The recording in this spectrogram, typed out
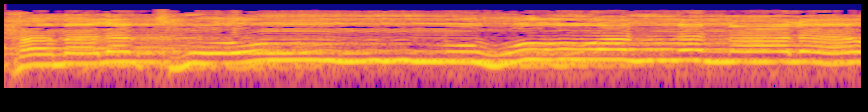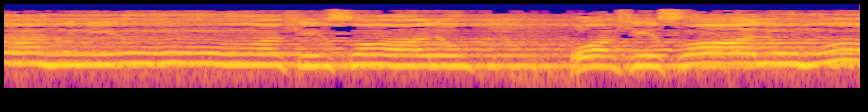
حملته أمه وهنا على وهن وفصاله وفصاله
